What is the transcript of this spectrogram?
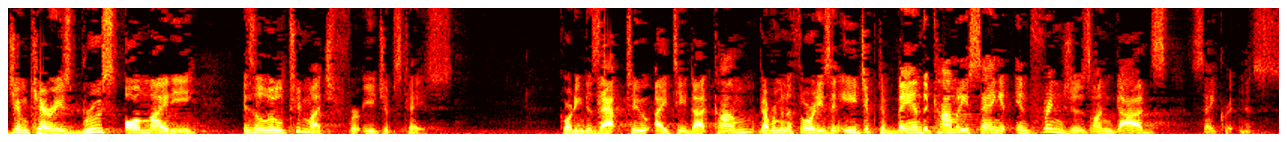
Jim Carrey's Bruce Almighty is a little too much for Egypt's taste. According to Zap2IT.com, government authorities in Egypt have banned the comedy, saying it infringes on God's sacredness.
